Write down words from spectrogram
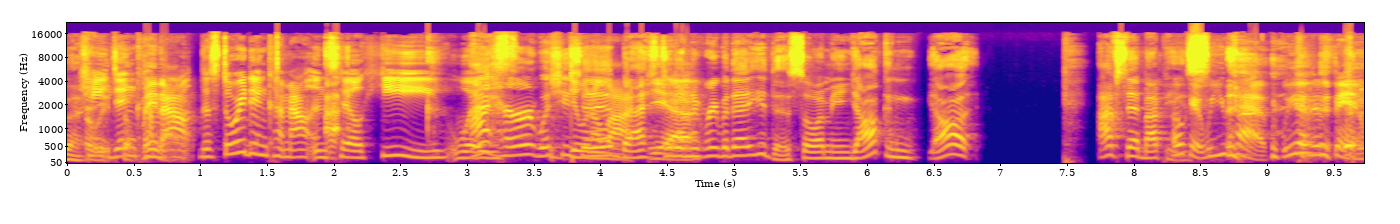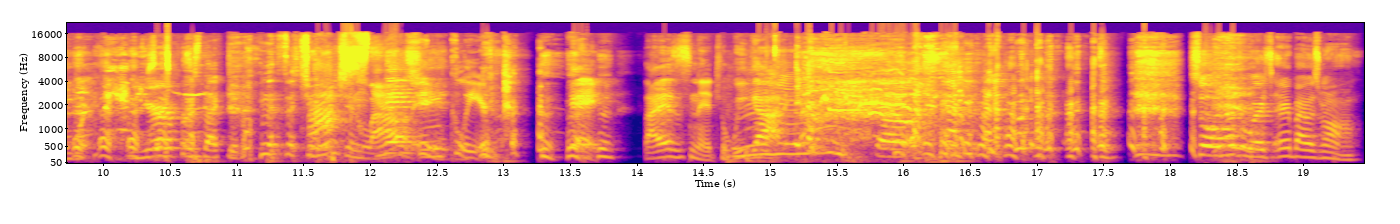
Right. Or we it didn't come out. The story didn't come out until he was. I heard what she said, a lot. but I still Yeah. don't agree with that either. So I mean, y'all can y'all. I've said my piece. Okay, well, you have. We understand what, your perspective on the situation loud snitching. and clear. Okay, I as a snitch. We got it. so in other words, everybody was wrong.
